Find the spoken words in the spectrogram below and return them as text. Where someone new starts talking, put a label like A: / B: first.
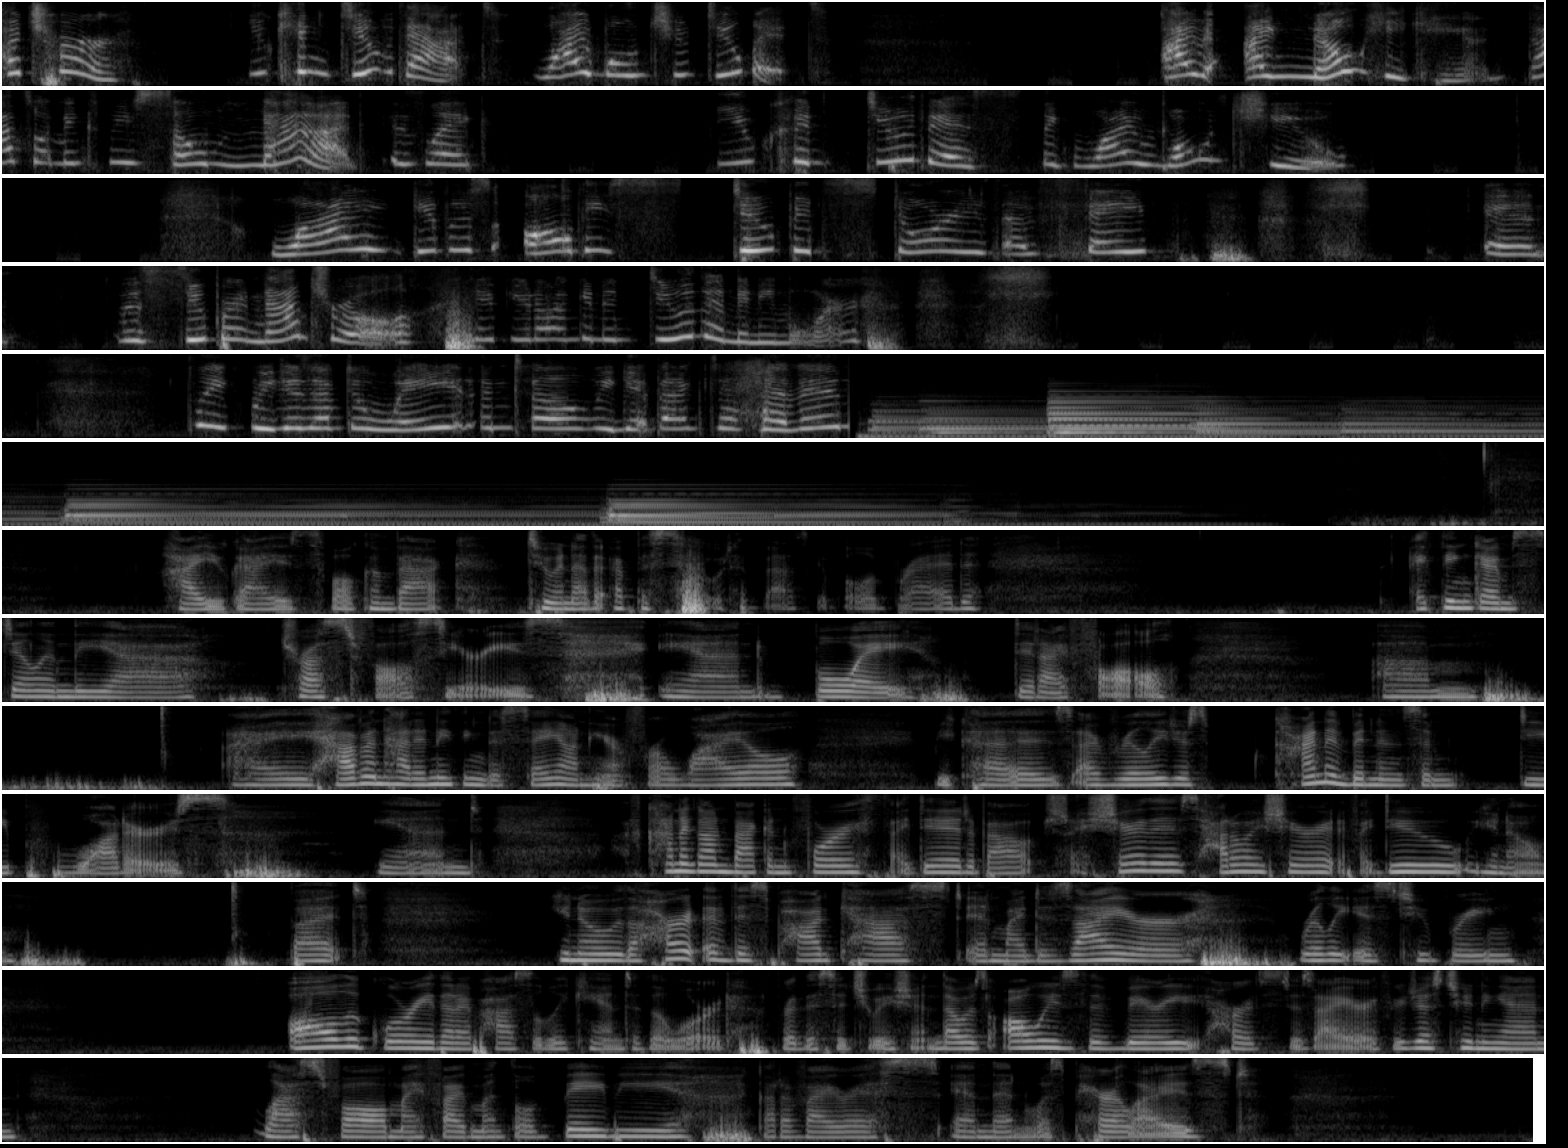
A: touch her. You can do that. Why won't you do it? I I know he can. That's what makes me so mad. Is like you could do this. Like why won't you? Why give us all these stupid stories of faith and the supernatural if you're not going to do them anymore? Like, we just have to wait until we get back to heaven.
B: Hi, you guys. Welcome back to another episode of Basketful of Bread. I think I'm still in the uh, Trust Fall series, and boy, did I fall. Um, I haven't had anything to say on here for a while because I've really just kind of been in some deep waters and I've kind of gone back and forth. I did about should I share this? How do I share it? If I do, you know. But, you know, the heart of this podcast and my desire really is to bring all the glory that I possibly can to the Lord for this situation. That was always the very heart's desire. If you're just tuning in, last fall, my five month old baby got a virus and then was paralyzed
